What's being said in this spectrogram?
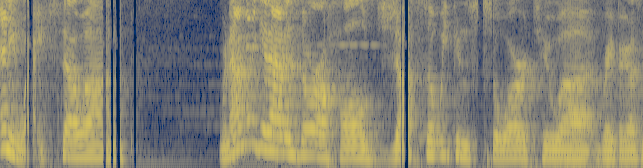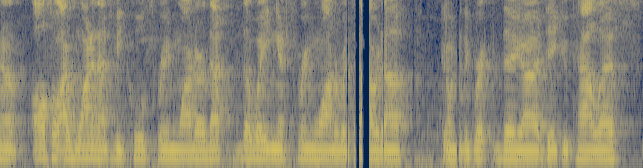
Anyway, so, um... We're now gonna get out of Zora Hall just so we can soar to, uh, Great Big Ocean. Now, also, I wanted that to be cool spring water. That's the way you can get spring water without, uh going to the the uh, Deku Palace.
